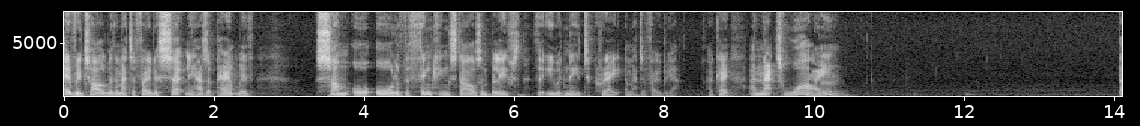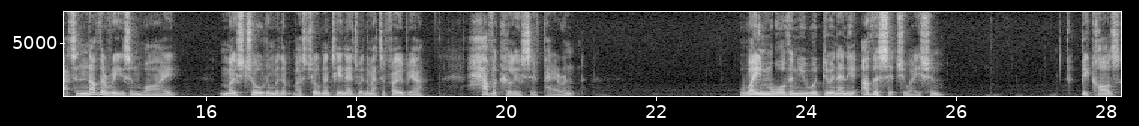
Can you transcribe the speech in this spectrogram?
every child with a emetophobia certainly has a parent with some or all of the thinking styles and beliefs that you would need to create a emetophobia. Okay? And that's why hmm. that's another reason why most children with most children and teenagers with a emetophobia have a collusive parent way more than you would do in any other situation because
